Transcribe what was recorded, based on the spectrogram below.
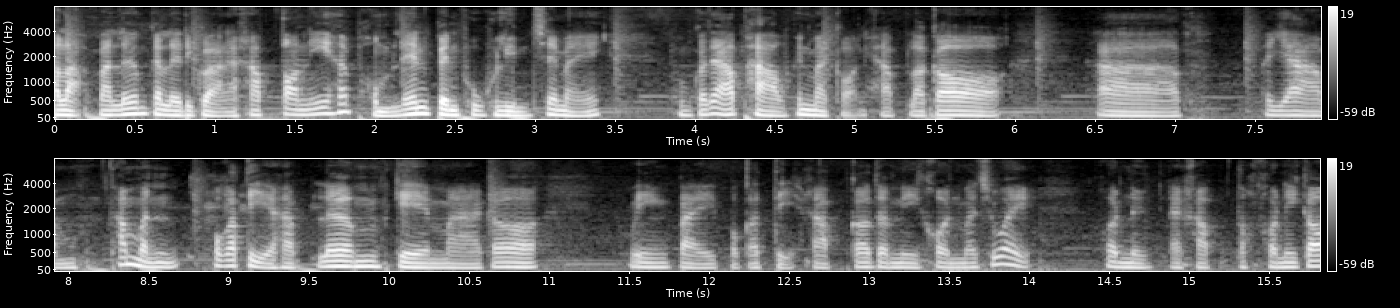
เอาละมาเริ่มกันเลยดีกว่านะครับ ตอนนี้ครับผมเล่นเป็นภูคุลินใช่ไหม ผมก็จะอัพพาวขึ้นมาก่อนครับ แล้วก็พยายามถ้าเหมือนปกติครับ เริ่มเกมมาก็วิ่งไปปกติครับ ก็จะมีคนมาช่วยคนหนึ่งนะครับคนนี้ก็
